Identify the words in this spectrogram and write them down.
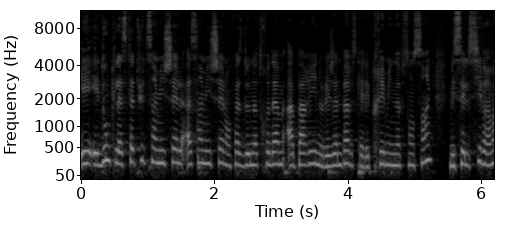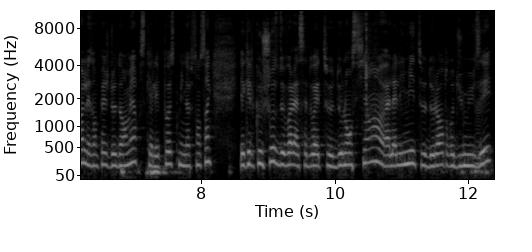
et, et, donc la statue de Saint-Michel à Saint-Michel en face de Notre-Dame à Paris ne les gêne pas parce qu'elle est pré 1905, mais celle-ci vraiment les empêche de dormir parce qu'elle est post 1905 il y a quelque chose de voilà, ça doit être de l'ancien, à la limite de l'ordre du musée,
